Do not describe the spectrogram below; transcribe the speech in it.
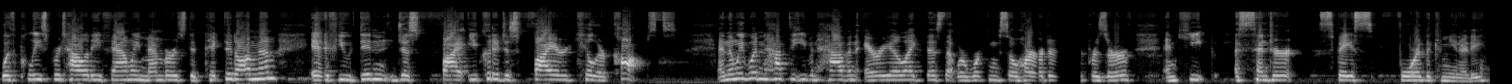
with police brutality family members depicted on them if you didn't just fire, you could have just fired killer cops. And then we wouldn't have to even have an area like this that we're working so hard to preserve and keep a center space for the community.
